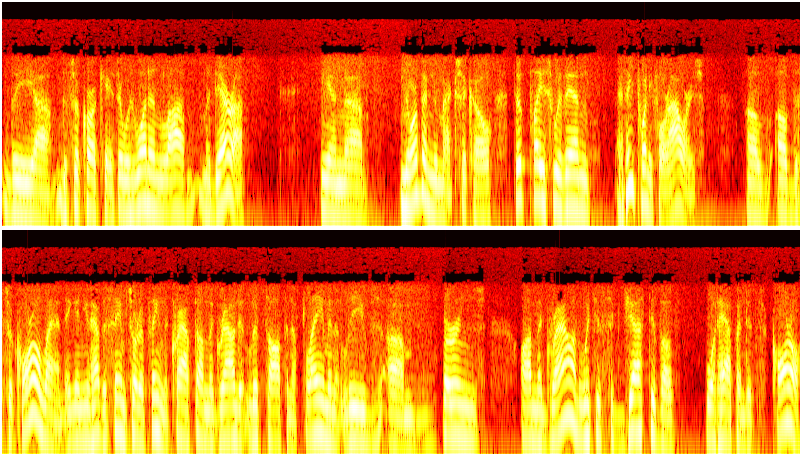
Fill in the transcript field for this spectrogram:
the uh, the Socorro case. There was one in La Madera in uh, northern New Mexico. Took place within I think 24 hours of of the Socorro landing, and you have the same sort of thing. The craft on the ground it lifts off in a flame and it leaves um, burns on the ground, which is suggestive of what happened at Socorro.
